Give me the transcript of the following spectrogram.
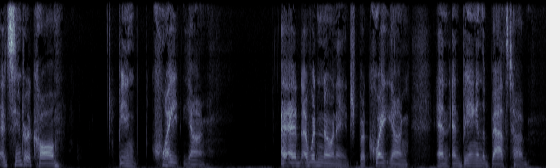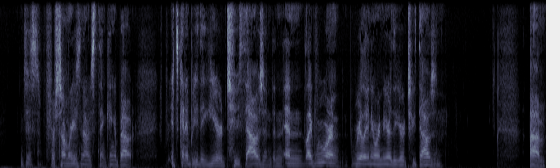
I, I seem to recall being quite young. I, I I wouldn't know an age, but quite young and and being in the bathtub just for some reason I was thinking about it's going to be the year 2000 and and like we weren't really anywhere near the year 2000 um,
